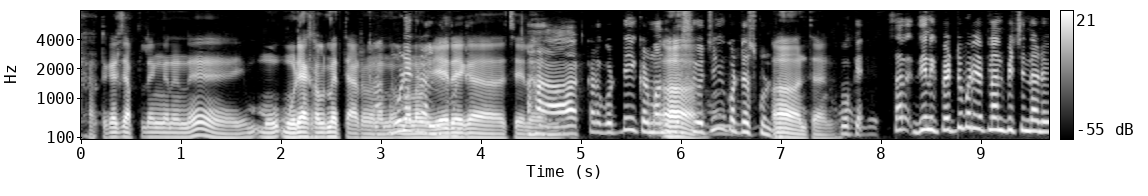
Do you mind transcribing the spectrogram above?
కరెక్ట్గా చెప్పలేం కానీ మూడు ఎకరాల మీద తేడా మనం వేరేగా చేయలేము ఆహా, అక్కడ కొట్టి ఇక్కడ మందు ఆ, కొట్టేసుకుంటాం అంతే అండి. ఓకే. సరే దీనికి పెట్టుబడి ఎట్లా అనిపించింది అండి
